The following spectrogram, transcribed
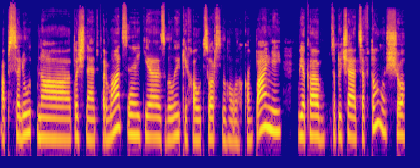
абсолютно точна інформація є з великих аутсорсингових компаній, яка заключається в тому, що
